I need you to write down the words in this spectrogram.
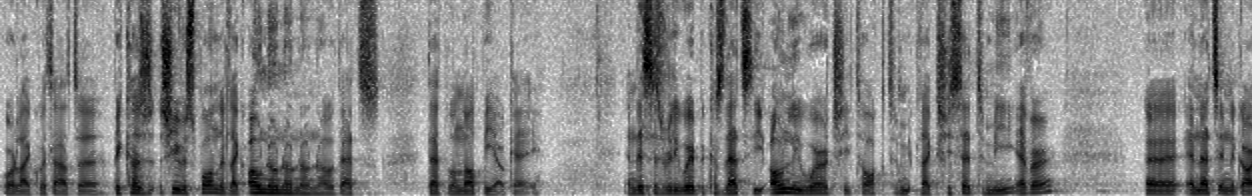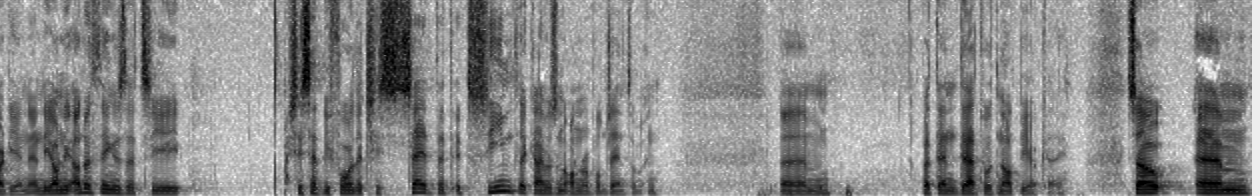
or like without, uh, because she responded like, "Oh no, no, no, no, that's that will not be okay." And this is really weird because that's the only word she talked to me, like she said to me ever, uh, and that's in the Guardian. And the only other thing is that she, she said before that she said that it seemed like I was an honorable gentleman, um, but then that would not be okay. So um,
